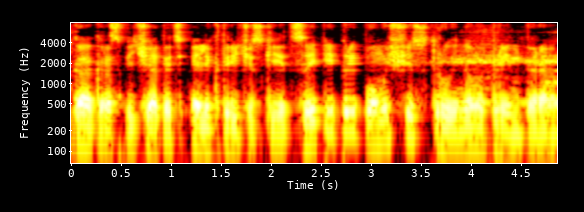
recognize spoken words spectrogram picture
Как распечатать электрические цепи при помощи струйного принтера?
